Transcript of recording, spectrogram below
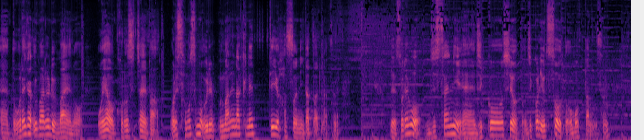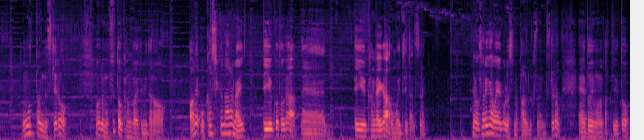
えー、と俺が生まれる前の親を殺しちゃえば俺そもそも生まれなくねっていう発想に至ったわけなんですよね。でそれを実際に、えー実行しようと実行に移そうと思ったんですよね。思ったんですけどあでもふと考えてみたらあれおかしくならないっていうことが、えーっていう考えが思いついたんですね。でもそれが親殺しのパラドックスなんですけど、えーどういうものかっていうと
